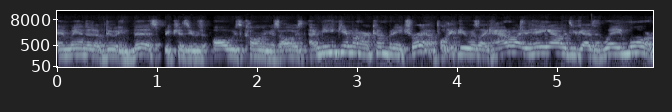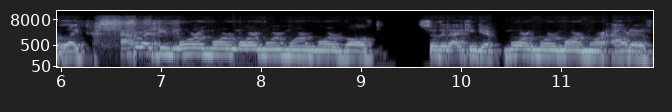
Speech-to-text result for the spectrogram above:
and we ended up doing this because he was always calling us. Always, I mean, he came on our company trip. Like he was like, "How do I hang out with you guys way more? Like, how do I be more and more and more and more and more and more involved so that I can get more and more and more and more out of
